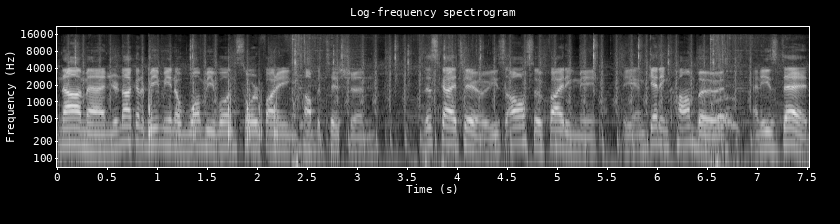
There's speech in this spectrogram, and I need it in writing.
Nah, man. You're not going to beat me in a 1v1 sword fighting competition. This guy too, he's also fighting me. I'm getting comboed, and he's dead.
